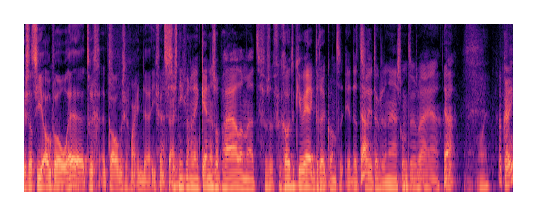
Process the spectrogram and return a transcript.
Dus dat zie je ook wel hè, terugkomen zeg maar, in de events. het is niet meer alleen kennis ophalen, maar het ver- vergroot ook je werkdruk, want eh, dat Ja. zul je het ook daarnaast Komt moeten erbij, doen. ja. Ja. ja. Mooi. Oké. Eh,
